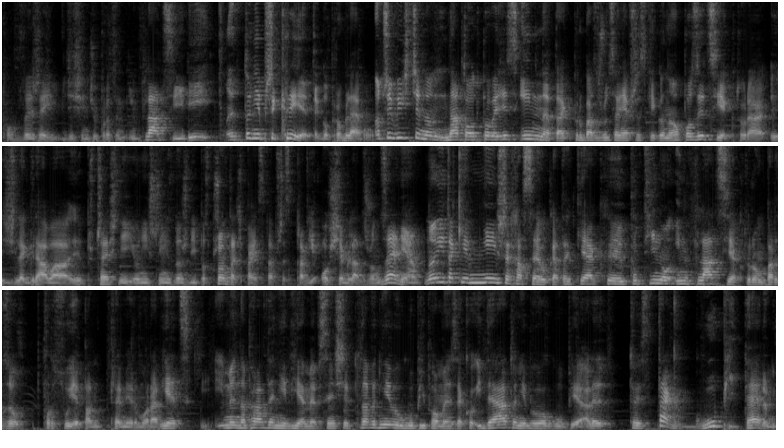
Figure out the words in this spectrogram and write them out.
powyżej 10% inflacji i to nie przykryje tego problemu. Oczywiście no, na to odpowiedź jest inna, tak? Próba zrzucenia wszystkiego na opozycję, która źle grała y, wcześniej i oni jeszcze nie zdążyli posprzątać państwa przez prawie 8 lat rządzenia. No i takie mniejsze hasełka, takie jak y, Putino inflacja, którą bardzo forsuje pan premier Morawiecki. I my naprawdę nie wiemy, w sensie to nawet nie był głupi pomysł, jako idea to nie było głupie, ale to jest tak głupi term,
